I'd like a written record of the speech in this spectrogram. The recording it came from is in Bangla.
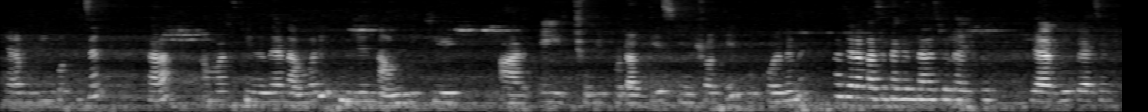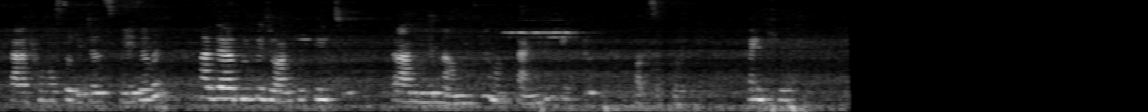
যারা বুকিং করতে চান, তারা আমার স্ক্রিনে দেওয়া নাম্বারে নিজের নাম লিখে আর এই ছবির প্রোডাক্ট দিয়ে স্ক্রিনশট দিয়ে বুক করে নেবেন আর যারা কাছে থাকেন, তারা চলে আসবেন। যারা গ্রুপে আছেন, তারা সমস্ত ডিটেলস পেয়ে যাবেন। আর যারা গ্রুপে জয়েন করতে ইচ্ছুক, তারা নিজের নাম লিখে আমাকে টাইমলি একটু হোয়াটসঅ্যাপ করে দেবেন। Thank you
